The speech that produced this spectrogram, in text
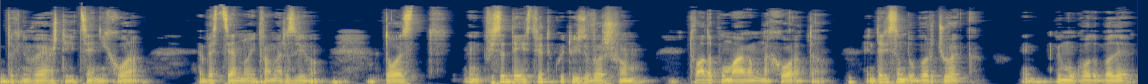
вдъхновяващи и ценни хора е безценно и това ме развива. Тоест, какви са действията, които извършвам, това да помагам на хората, дали съм добър човек, е, би могло да бъде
